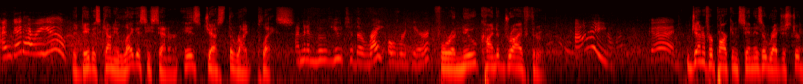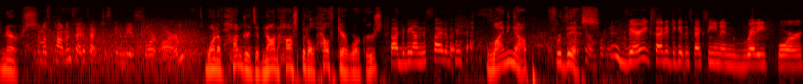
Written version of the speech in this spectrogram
I'm good. How are you? the Davis County Legacy Center is just the right place I'm going to move you to the right over here. for a new kind of drive through. Hi. Good. Jennifer Parkinson is a registered nurse, The most common side effect is going to be a sore arm. one of hundreds of non hospital healthcare workers Glad to be on this side of it. lining up for this. I've been very excited to get this vaccine and ready for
